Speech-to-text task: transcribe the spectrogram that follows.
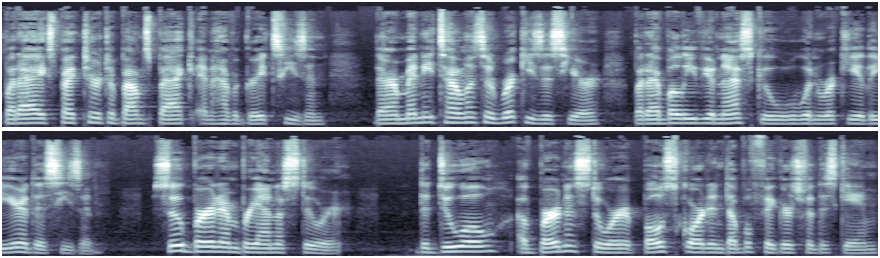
but I expect her to bounce back and have a great season. There are many talented rookies this year, but I believe Ionescu will win Rookie of the Year this season. Sue Bird and Breanna Stewart. The duo of Bird and Stewart both scored in double figures for this game,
